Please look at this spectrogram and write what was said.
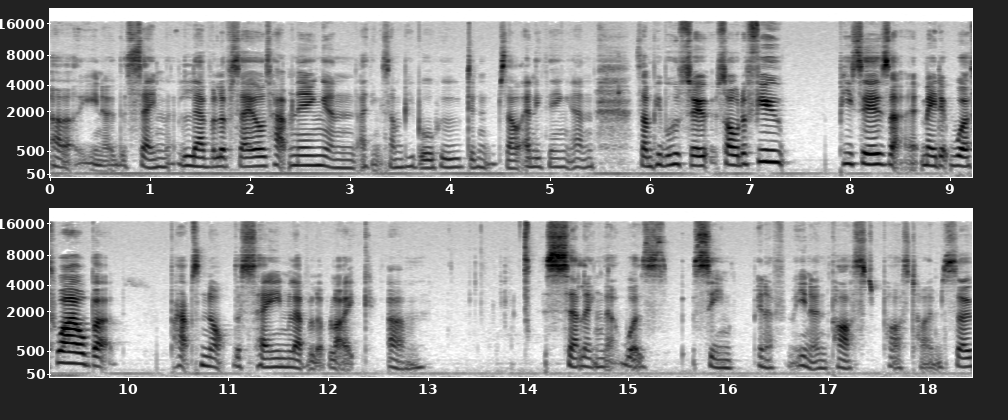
uh, you know the same level of sales happening and i think some people who didn't sell anything and some people who so, sold a few pieces that made it worthwhile but perhaps not the same level of like um selling that was seen in a you know in past past times. So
